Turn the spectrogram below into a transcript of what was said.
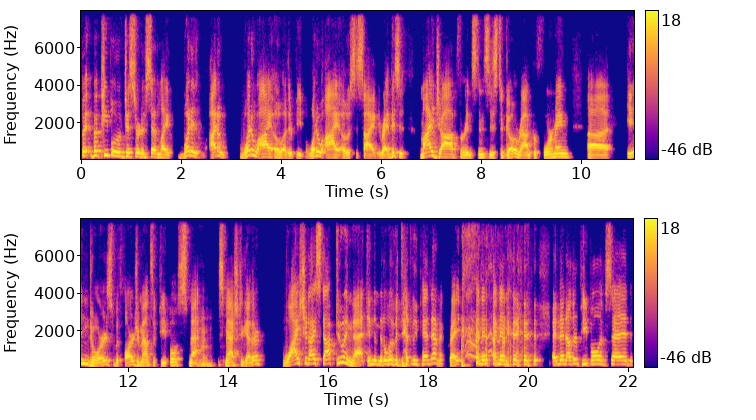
But but people have just sort of said like, what is I don't what do I owe other people? What do I owe society? Right. This is my job, for instance, is to go around performing uh, indoors with large amounts of people sma- mm. smashed together. Why should I stop doing that in the middle of a deadly pandemic? Right. And then and then and then other people have said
